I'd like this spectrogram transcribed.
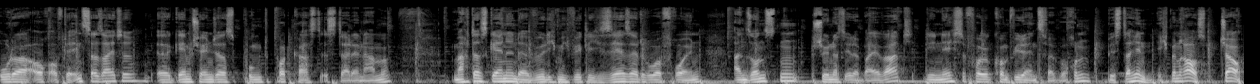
oder auch auf der Insta-Seite. Äh, Gamechangers.podcast ist da der Name. Macht das gerne, da würde ich mich wirklich sehr, sehr drüber freuen. Ansonsten, schön, dass ihr dabei wart. Die nächste Folge kommt wieder in zwei Wochen. Bis dahin, ich bin raus. Ciao.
